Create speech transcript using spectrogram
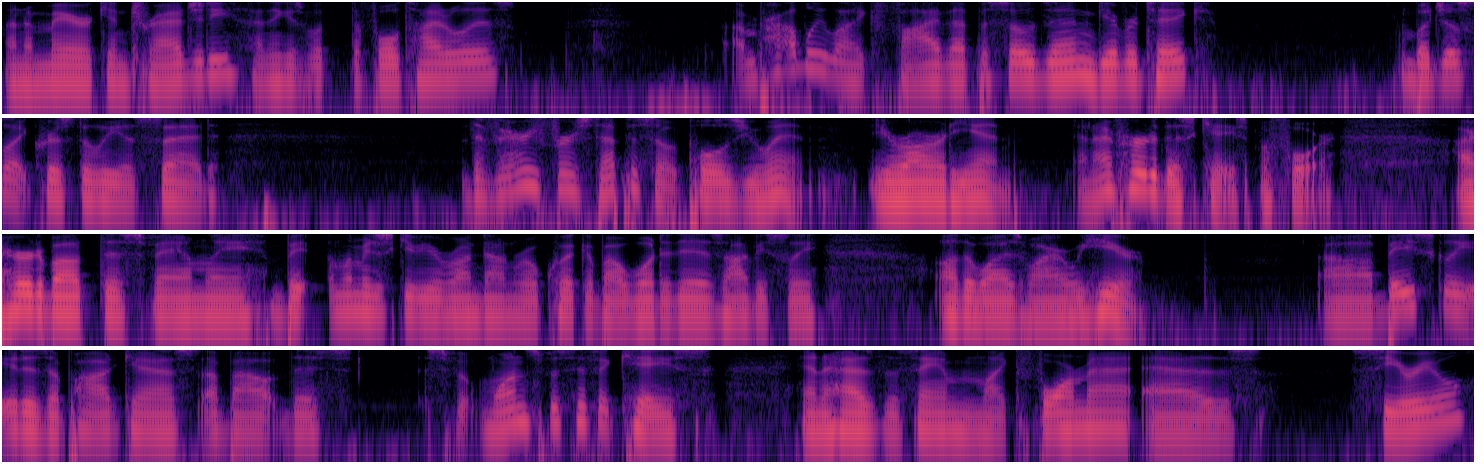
An American Tragedy, I think is what the full title is. I'm probably like five episodes in, give or take. But just like Chris D'Elia said, the very first episode pulls you in. You're already in. And I've heard of this case before. I heard about this family. Let me just give you a rundown real quick about what it is, obviously. Otherwise, why are we here? Uh, basically, it is a podcast about this sp- one specific case, and it has the same like format as Serial.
